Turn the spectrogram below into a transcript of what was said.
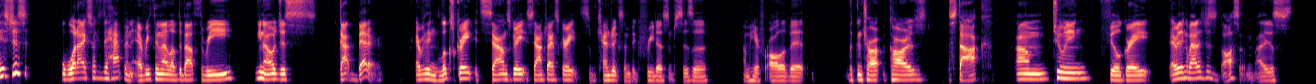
it's just what I expected to happen. Everything I loved about three, you know, just got better. Everything looks great. It sounds great. Soundtrack's great. Some Kendrick, some Big Freedia, some SZA. I'm here for all of it. The contra- cars stock um tuning feel great. Everything about it is just awesome. I just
